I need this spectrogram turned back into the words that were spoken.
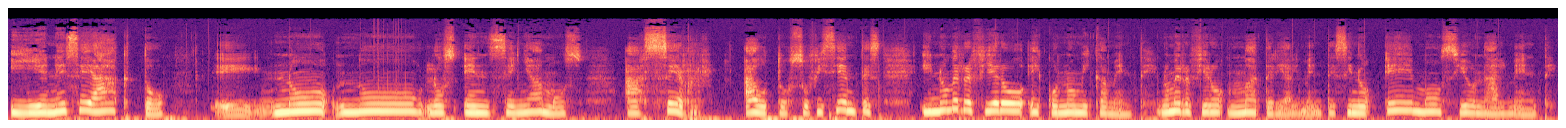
y en ese acto eh, no, no los enseñamos a ser autosuficientes y no me refiero económicamente, no me refiero materialmente, sino emocionalmente.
